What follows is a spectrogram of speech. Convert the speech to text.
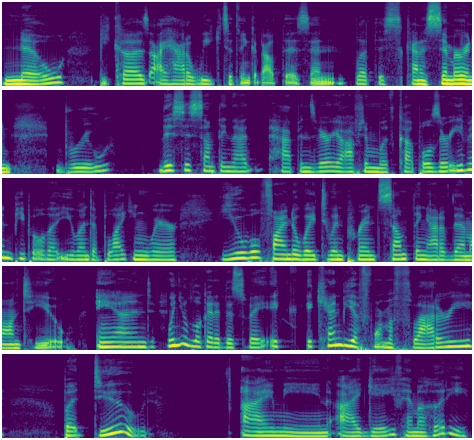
No, because I had a week to think about this and let this kind of simmer and brew. This is something that happens very often with couples or even people that you end up liking, where you will find a way to imprint something out of them onto you. And when you look at it this way, it, it can be a form of flattery, but dude, I mean, I gave him a hoodie.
